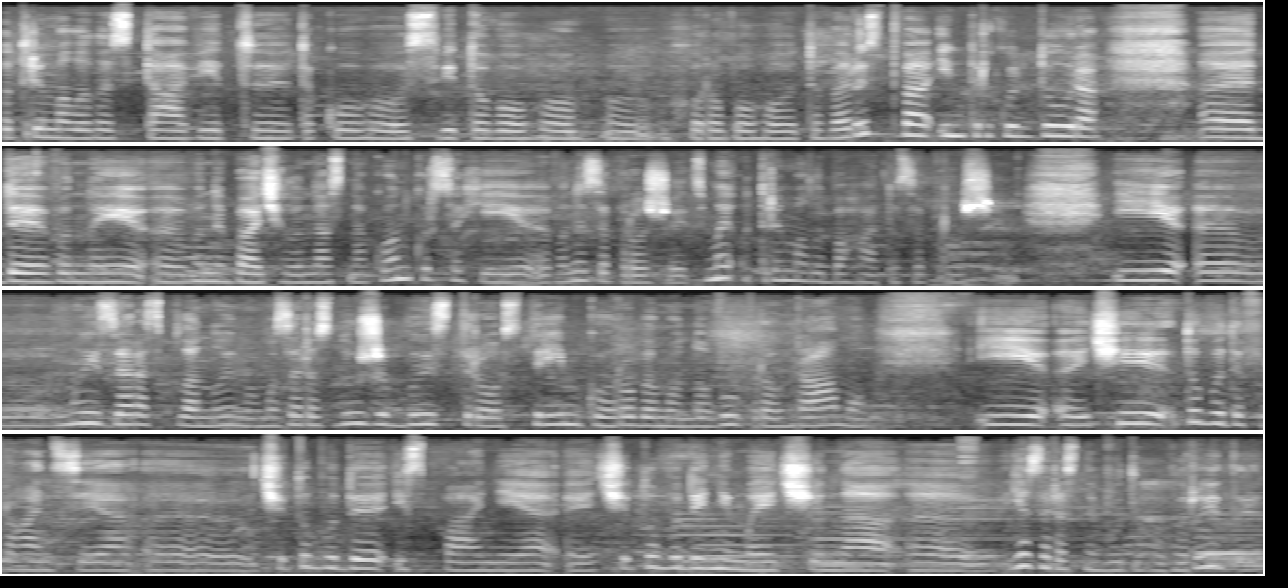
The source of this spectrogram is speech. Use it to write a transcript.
Отримали листа від е, такого світового е, хорового товариства Інтеркультура, е, де вони, вони бачили нас на конкурсах і вони запрошують. Ми отримали багато запрошень. І ми зараз плануємо, ми зараз дуже швидко, стрімко робимо нову програму. І чи то буде Франція, чи то буде Іспанія, чи то буде Німеччина. Я зараз не буду говорити,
